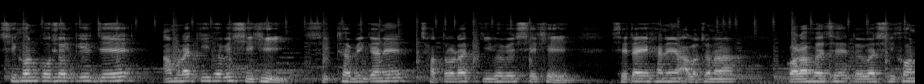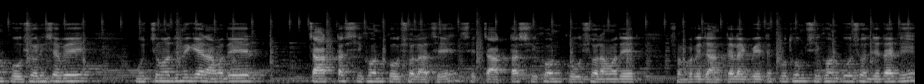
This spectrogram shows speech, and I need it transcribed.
শিখন কৌশল কি যে আমরা কীভাবে শিখি শিক্ষা বিজ্ঞানে ছাত্ররা কীভাবে শেখে, সেটা এখানে আলোচনা করা হয়েছে। তো এবার শিখন কৌশল হিসেবে উচ্চ মাধ্যমিকের আমাদের চারটা শিখন কৌশল আছে। সে চারটা শিখন কৌশল আমাদের সম্পর্কে জানতে লাগবে। এটা প্রথম শিখন কৌশল যেটা কি?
